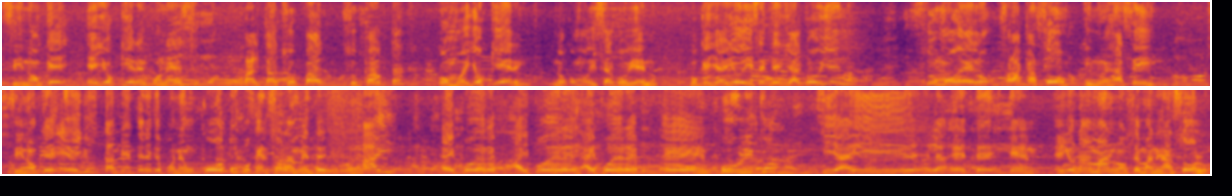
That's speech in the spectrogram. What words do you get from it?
sino que ellos quieren poner, faltar su, pa- su pauta como ellos quieren, no como dice el gobierno. Porque ya ellos dicen que ya el gobierno, su modelo fracasó y no es así. Sino que ellos también tienen que poner un coto porque solamente hay, hay poderes, hay poderes, hay poderes eh, públicos y ahí este, que ellos nada más no se manejan solos.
